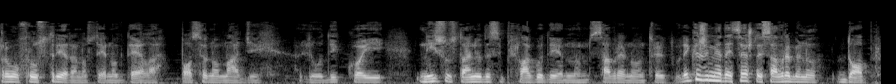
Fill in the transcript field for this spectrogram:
prvo frustriranost jednog dela, posebno mlađih ljudi koji nisu u stanju da se prilagode jednom savremenom trenutku. Ne kažem ja da je sve što je savremeno dobro,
